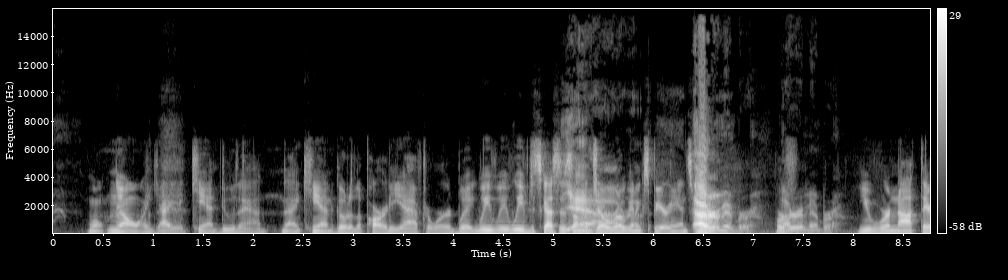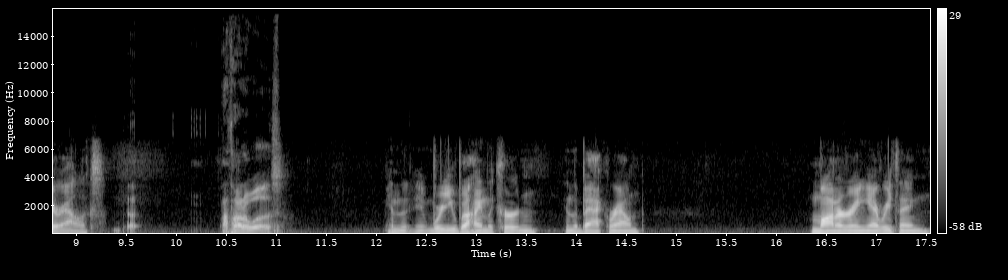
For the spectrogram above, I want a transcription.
well, no, I, I can't do that. I can't go to the party afterward. We we, we we've discussed this on the Joe Rogan right. experience. I remember. I remember. You were not there, Alex. Uh, I thought I was. In the, were you behind the curtain in the background, monitoring everything,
